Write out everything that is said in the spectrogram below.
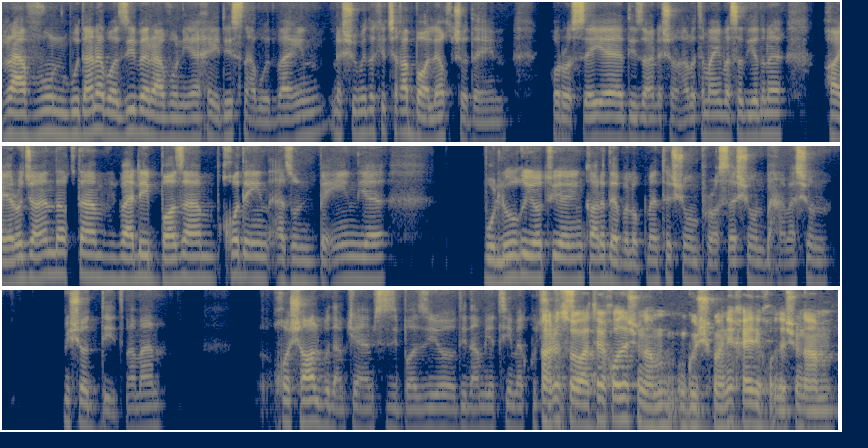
روون بودن بازی به روونی هیدیس نبود و این نشون میده که چقدر بالغ شده این پروسه دیزاینشون. البته من این وسط یه دونه Pyre رو جا انداختم ولی بازم خود این از اون به این یه بلوغی و توی این کار development شون process شون به همشون می‌شد دید و من خوشحال بودم که هم چیزی بازی و دیدم. یه تیم کوچیک آره صحبت خودشون هم گوش کنی خیلی خودشون هم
